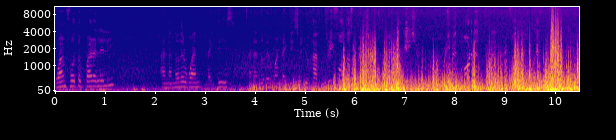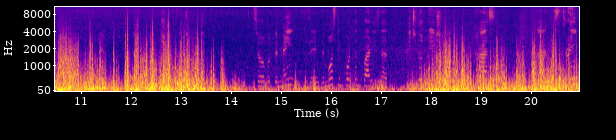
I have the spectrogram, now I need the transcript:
one photo parallelly and another one like this and another one like this. So you have three photos per, location or even more than, than three photos. You can even so but the main the, the most important part is that each location has a straight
